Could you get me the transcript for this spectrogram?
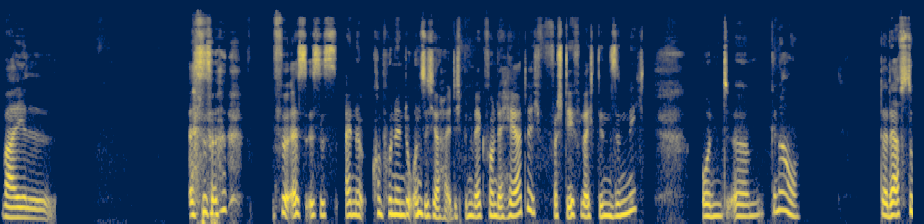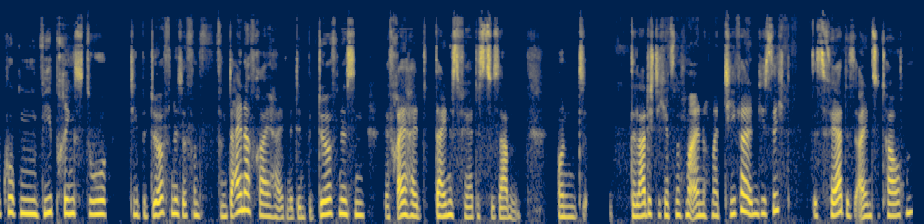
Weil es, für es ist es eine Komponente Unsicherheit. Ich bin weg von der Härte, ich verstehe vielleicht den Sinn nicht. Und ähm, genau, da darfst du gucken, wie bringst du die Bedürfnisse von, von deiner Freiheit mit den Bedürfnissen der Freiheit deines Pferdes zusammen. Und da lade ich dich jetzt nochmal ein, nochmal tiefer in die Sicht des Pferdes einzutauchen.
